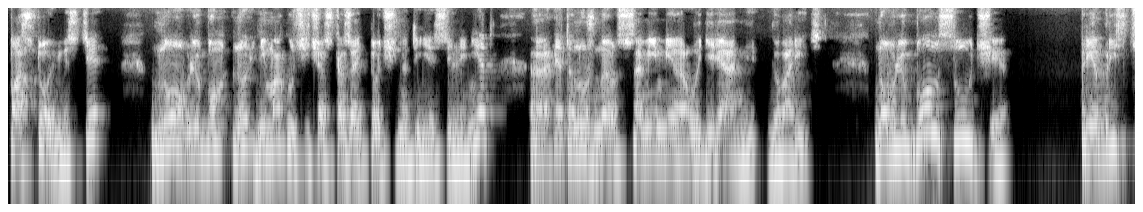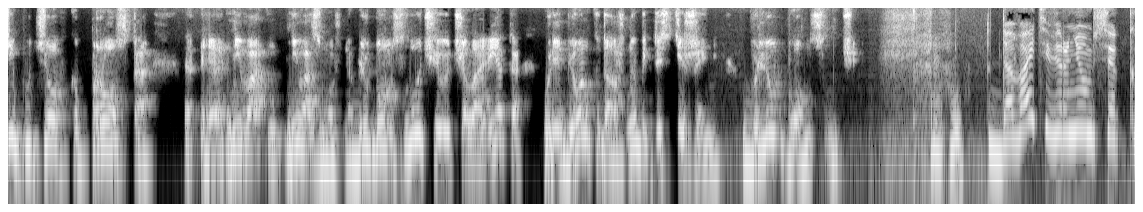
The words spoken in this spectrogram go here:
по стоимости, но в любом, ну, не могу сейчас сказать точно это есть или нет, Э, это нужно с самими лагерями говорить. Но в любом случае приобрести путевку просто э, э, невозможно. В любом случае у человека, у ребенка должны быть достижения. В любом случае. Давайте вернемся к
